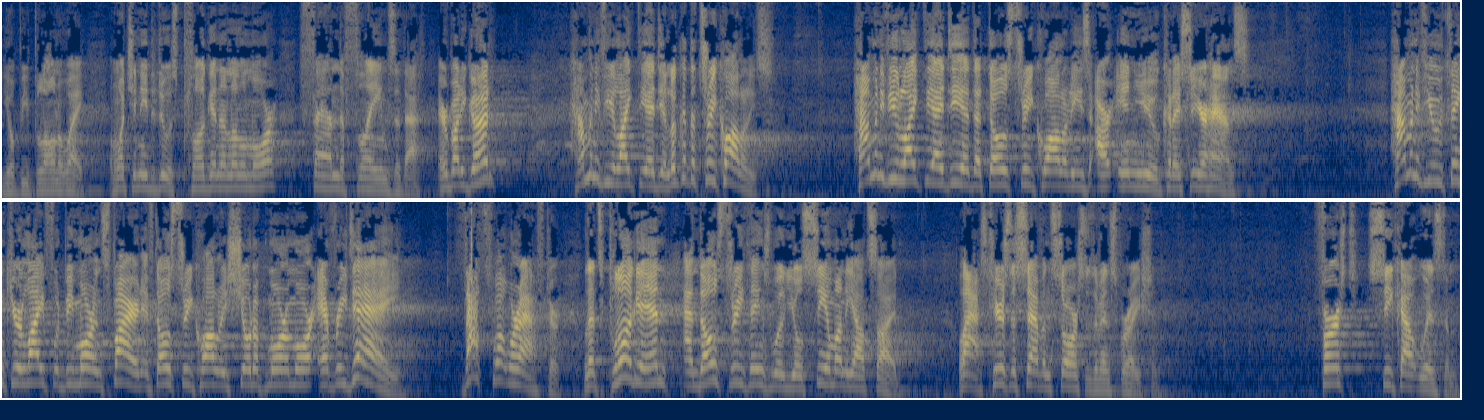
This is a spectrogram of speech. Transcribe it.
You'll be blown away. And what you need to do is plug in a little more, fan the flames of that. Everybody good? How many of you like the idea? Look at the three qualities. How many of you like the idea that those three qualities are in you? Could I see your hands? How many of you think your life would be more inspired if those three qualities showed up more and more every day? That's what we're after. Let's plug in, and those three things will you'll see them on the outside. Last, here's the seven sources of inspiration. First, seek out wisdom.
